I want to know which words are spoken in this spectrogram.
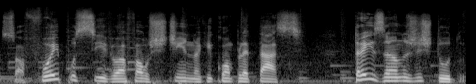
só foi possível a Faustina que completasse três anos de estudo.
